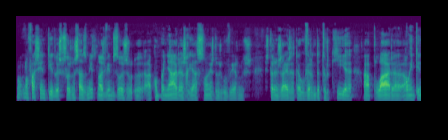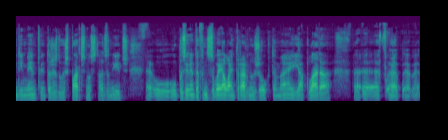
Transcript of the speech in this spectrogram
não, não, faz sentido. As pessoas nos Estados Unidos, nós vimos hoje uh, acompanhar as reações dos governos estrangeiros, até o governo da Turquia, a apelar a, ao entendimento entre as duas partes nos Estados Unidos, uh, o, o, presidente da Venezuela a entrar no jogo também e a apelar a, a,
